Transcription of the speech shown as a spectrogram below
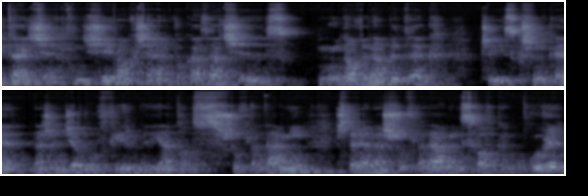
witajcie. Dzisiaj Wam chciałem pokazać y, mój nowy nabytek, czyli skrzynkę narzędziową firmy Jato z szufladami, czterema szufladami i schowkiem u góry.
